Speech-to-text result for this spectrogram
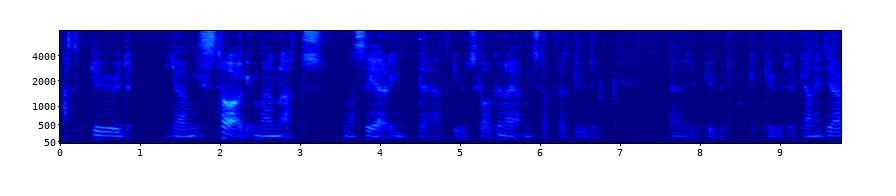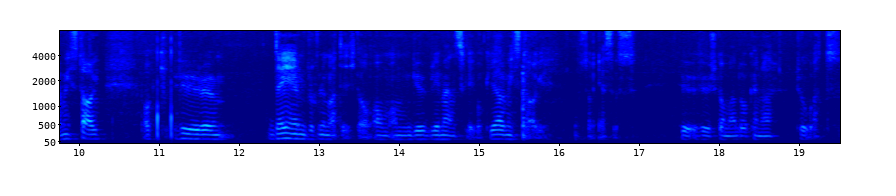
att Gud gör misstag men att man ser inte att Gud ska kunna göra misstag för att Gud är ju Gud och Gud kan inte göra misstag. Och hur, ehm, det är en problematik om, om, om Gud blir mänsklig och gör misstag som Jesus. Hur, hur ska man då kunna tro att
